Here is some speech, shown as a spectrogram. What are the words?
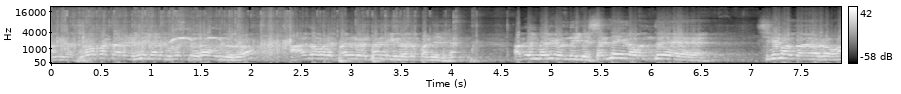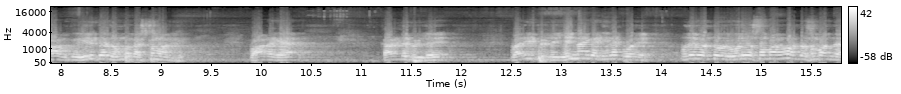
அந்த சோகத்தால் என்ன எனக்கு நூற்றி ரூபா வந்ததோ அதோட பதிவு தான் நீங்க இது பண்ணியிருக்கேன். அதே மாதிரி வந்து இங்க சென்னையில் வந்து சினிமா துறையோட வா- இருக்கிறது ரொம்ப கஷ்டமாக இருக்குது வாடகை கரண்ட் பில்லு வரி பில்லு என்ன கேட்டீங்கன்னா போது முதல்வர் வந்து ஒரு ஒரு வருஷமாக ஒரு வருஷமா அந்த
